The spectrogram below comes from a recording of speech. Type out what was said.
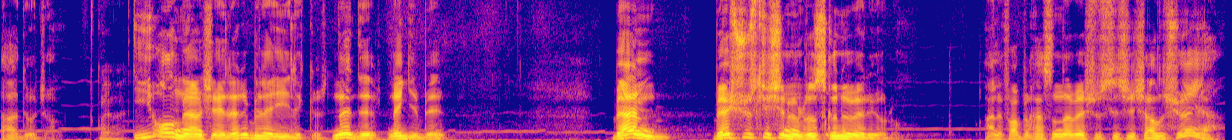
hadi hocam. Evet. İyi olmayan şeyleri bile iyilik gösterir. Nedir? Ne gibi? Ben 500 kişinin rızkını veriyorum. Hani fabrikasında 500 kişi çalışıyor ya.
